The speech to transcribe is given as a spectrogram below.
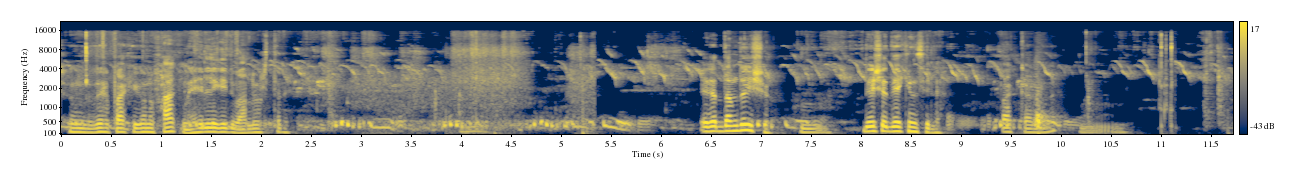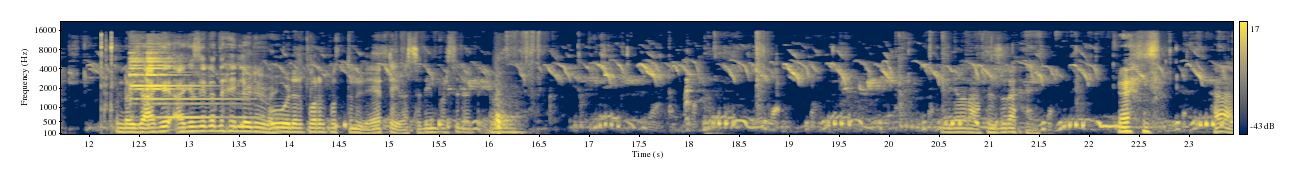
সুন্দর দেখে পাখি কোনো ফাঁক নেই এর লেগে ভালো উঠতে এটার দাম দুইশো? দুইশো দিয়ে কিনছিল? পাক কাটা কোনটা ওই যে আগে আগে যেটা দেখাইলো ওইটার? ওটার পরের পত্তন একটাই বাচ্চা ডিম পারছিল খায়। হ্যাঁ। হ্যাঁ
